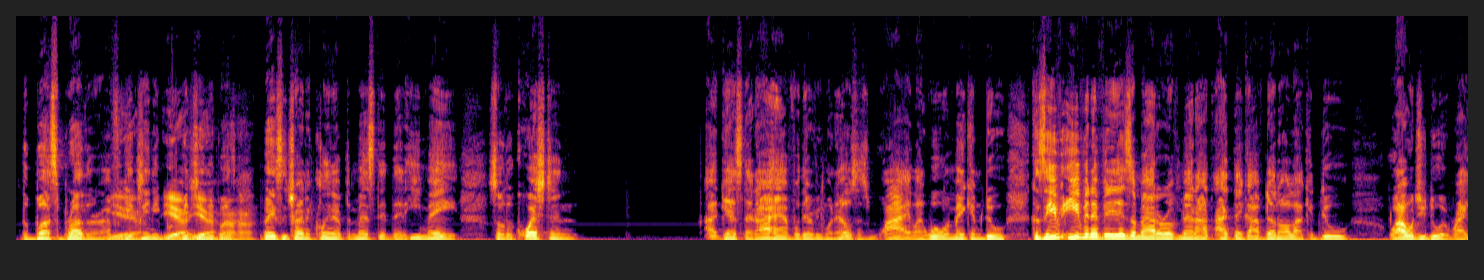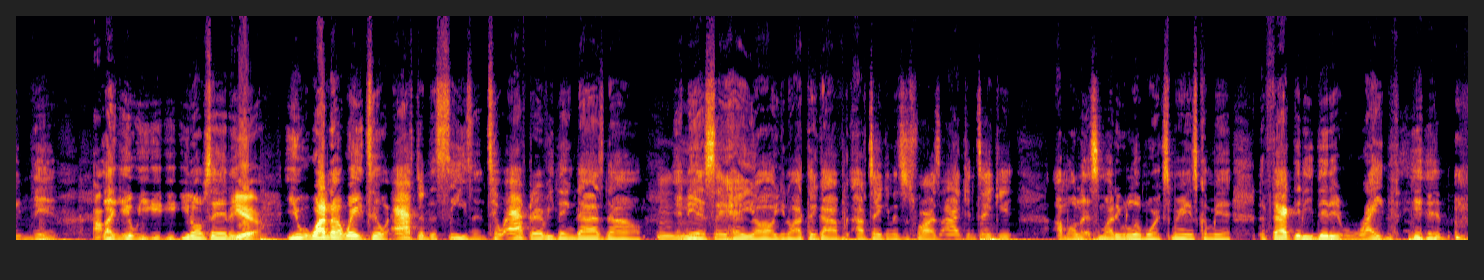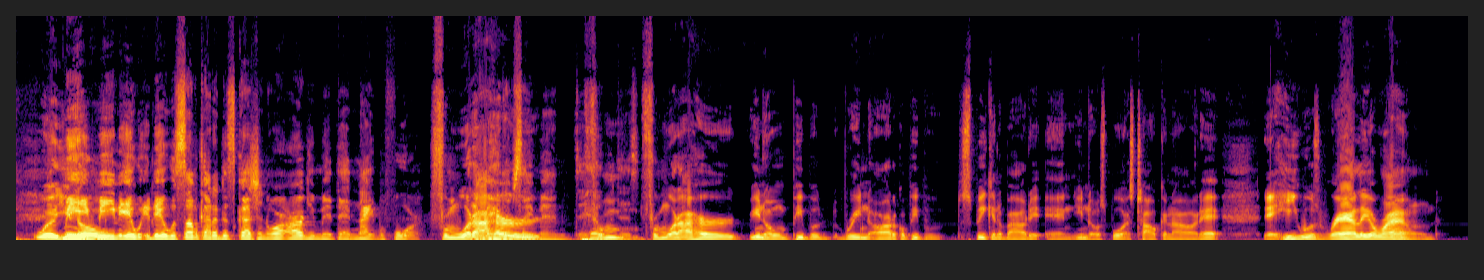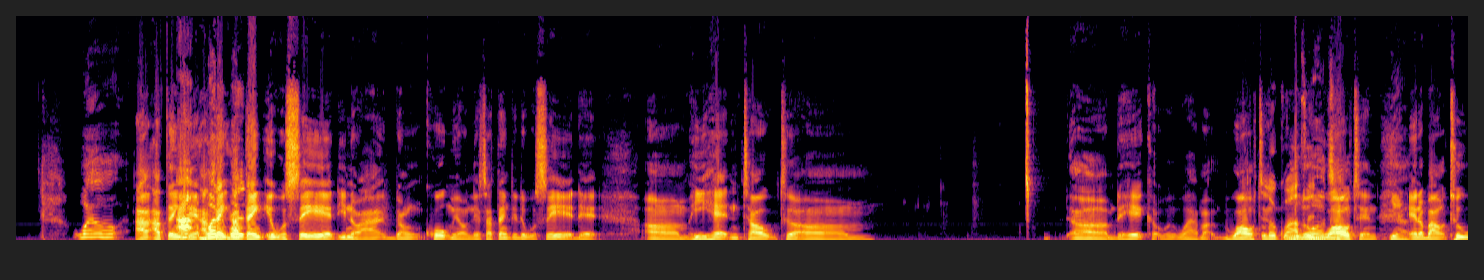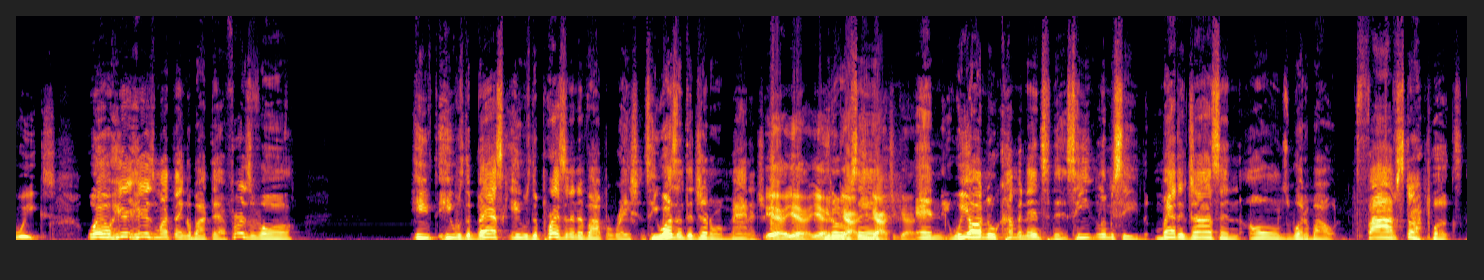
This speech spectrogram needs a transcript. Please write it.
the Buss brother, I Yeah, forget Jeanie, yeah, Jeanie yeah, Buss, uh-huh. basically trying to clean up the mess that, that he made. So the question I guess that I have with everyone else is why? Like, what would make him do? Because even even if it is a matter of man, I, I think I've done all I could do. Why would you do it right then? Like, it, you, you know what I'm saying? Yeah. You why not wait till after the season, till after everything dies down, and then say, hey y'all, you know, I think I've I've taken this as far as I can take it. I'm gonna let somebody with a little more experience come in. The fact that he did it right then, Well, you mean, know- mean it, it was some kind of discussion or argument that night before. From what I heard, say, "Man, from from what I heard, you know, people reading the article, people speaking about it, and you know, sports talk and all that, that he was rarely around. Well, I, I think that, I but- think I think it was said. You know, I don't quote me on this. I think that it was said that um, he hadn't talked to um, um, the head coach. Why am I Walton? Luke Walton. Luke Walton Yeah. in about two weeks. Well, here here's my thing about that. First of all, he he was the bas- he was the president of operations. He wasn't the general manager. Yeah, yeah, yeah. You know what I'm saying? you, got you, got you. And we all knew coming into this. He let me see. Magic Johnson owns what about five Starbucks.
